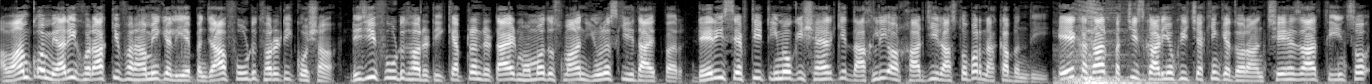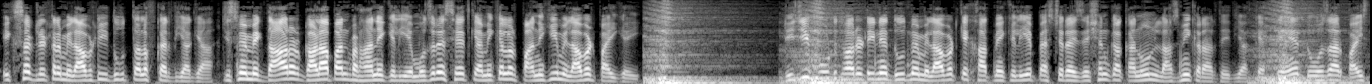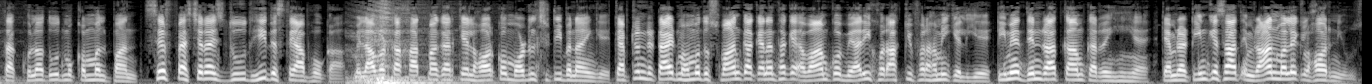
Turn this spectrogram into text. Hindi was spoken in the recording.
आवाम को म्यारी खुराक की फरहमी के लिए पंजाब फ़ूड अथॉरिटी कोशा, DG food authority captain retired Mohammad Usman Younis की हिदायत पर, डेयरी सेफ्टी टीमों की शहर के दाखिली और खारजी रास्तों पर नाकाबंदी। एक हज़ार पच्चीस गाड़ियों की चेकिंग के दौरान छह हज़ार तीन सौ इकसठ लीटर मिलावटी दूध तलब कर दिया गया, जिसमें मकदार और गाढ़ापन बढ़ाने के लिए मुजरे सेहत केमिकल और पानी की मिलावट पाई गई। डीजी फ़ूड अथॉरिटी ने दूध में मिलावट के खात्मे के लिए पेस्चराइजेशन का कानून लाजमी करार दे दिया। कहते हैं 2022 तक खुला दूध मुकम्मल बंद। सिर्फ़ पेस्चराइज दूध ही दस्तियाब होगा। मिलावट का खात्मा करके लाहौर को मॉडल सिटी बनाएँगे। कैप्टन रिटायर्ड मोहम्मद उस्मान का कहना था की आवाम को म्यारी खुराक की फरहमी के लिए टीमें दिन रात काम कर रही है। कैमरा टीम के साथ इमरान मलिक, लाहौर न्यूज़।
